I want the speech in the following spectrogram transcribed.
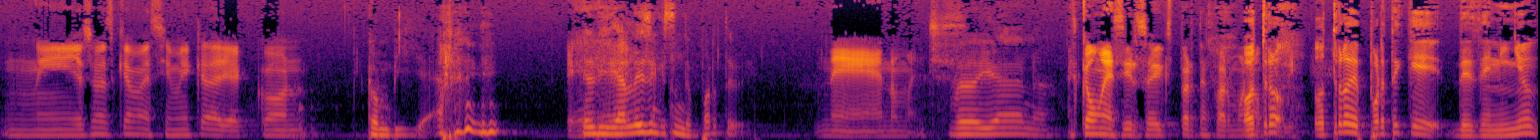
Ni, yo es que me, sí me quedaría con... Con billar. eh, El billar le dicen que es un deporte, güey. Nah, no manches. Pero ya no. Es como decir, soy experto en jugar Otro, otro deporte que desde niño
